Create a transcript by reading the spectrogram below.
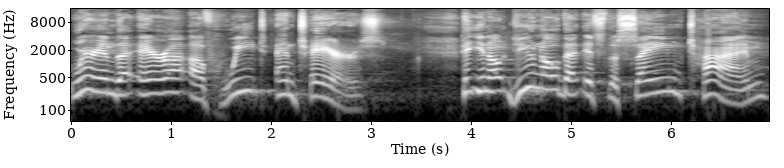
we're in the era of wheat and tares. You know, do you know that it's the same time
